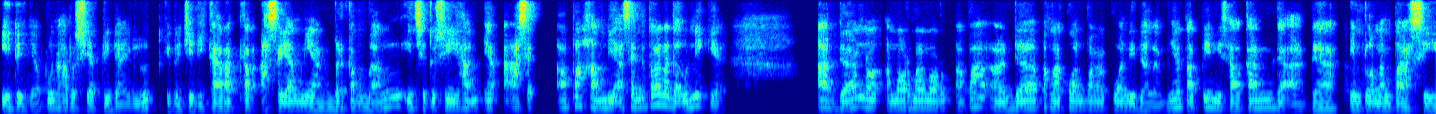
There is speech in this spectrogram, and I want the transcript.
idenya pun harus siap didilut gitu. Jadi karakter ASEAN yang berkembang, institusi HAM, ya, ASE, apa HAM di ASEAN itu kan agak unik ya. Ada norma norma apa ada pengakuan-pengakuan di dalamnya tapi misalkan nggak ada implementasi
